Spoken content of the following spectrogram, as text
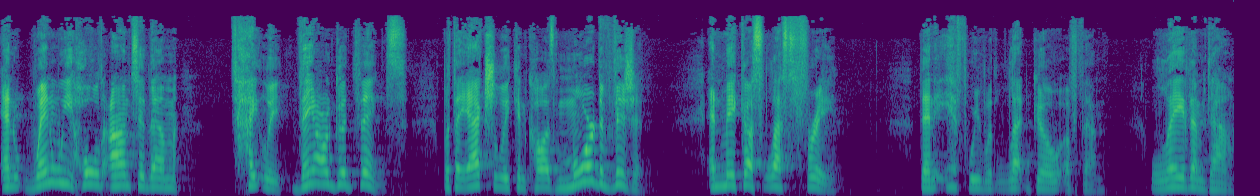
And when we hold on to them tightly, they are good things, but they actually can cause more division and make us less free than if we would let go of them, lay them down,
